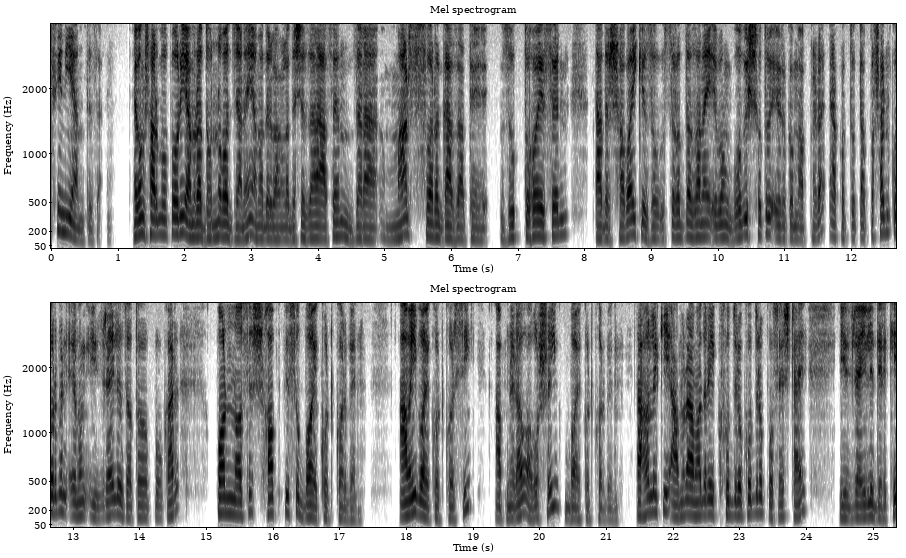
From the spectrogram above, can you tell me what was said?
ছিনিয়ে আনতে জানি। এবং সর্বোপরি আমরা ধন্যবাদ জানাই আমাদের বাংলাদেশে যারা আছেন, যারা মার্চ ফর গাজাতে যুক্ত হয়েছেন, তাদের সবাইকে শ্রদ্ধা জানাই এবং ভবিষ্যতেও এরকম আপনারা একত্রতা পোষণ করবেন এবং ইসরায়েলে যত প্রকার পণ্য আছে সব কিছু বয়কট করবেন। আমি বয়কট করছি, আপনারাও অবশ্যই বয়কট করবেন। তাহলে কি আমরা আমাদের এই ক্ষুদ্র ক্ষুদ্র প্রচেষ্টায় ইসরায়েলিদেরকে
